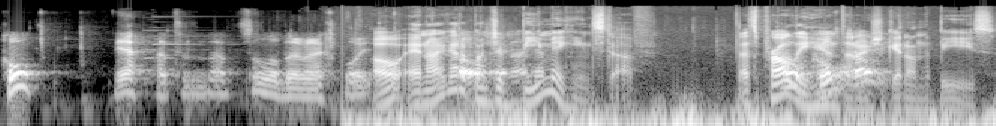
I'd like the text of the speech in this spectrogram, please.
Cool. Yeah, that's a, that's a little bit of an exploit. Oh, and I got a oh, bunch of bee making stuff. That's probably Oh, hint that I should get on the bees.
